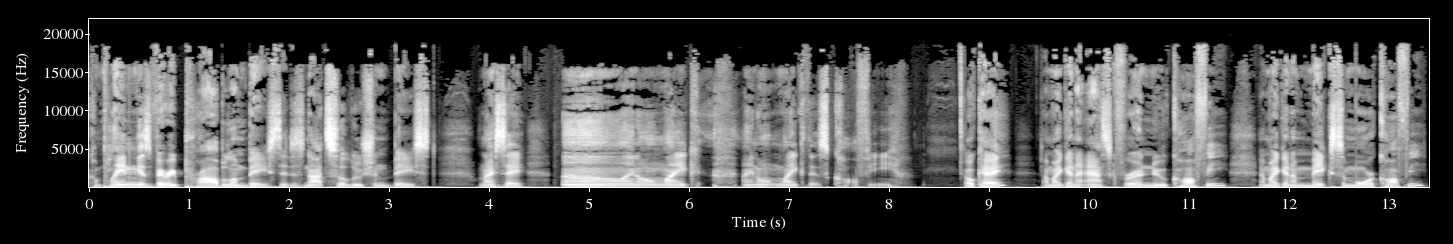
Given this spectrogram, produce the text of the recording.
Complaining is very problem based, it is not solution based. When I say, "Oh, I don't like I don't like this coffee." Okay? Am I going to ask for a new coffee? Am I going to make some more coffee?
